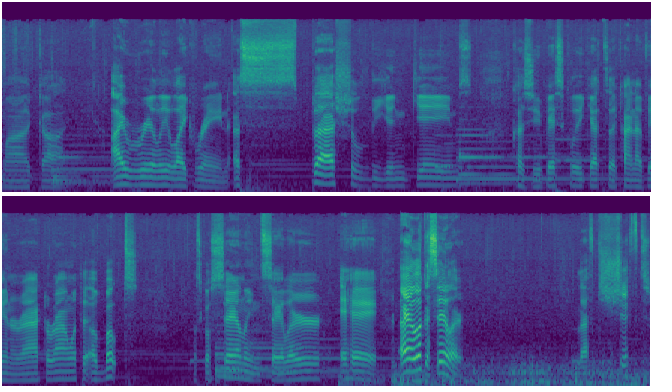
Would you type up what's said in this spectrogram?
my god. I really like rain, especially in games, because you basically get to kind of interact around with it. A boat. Let's go sailing, sailor. Hey, hey. Hey, look, a sailor. Left shift.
